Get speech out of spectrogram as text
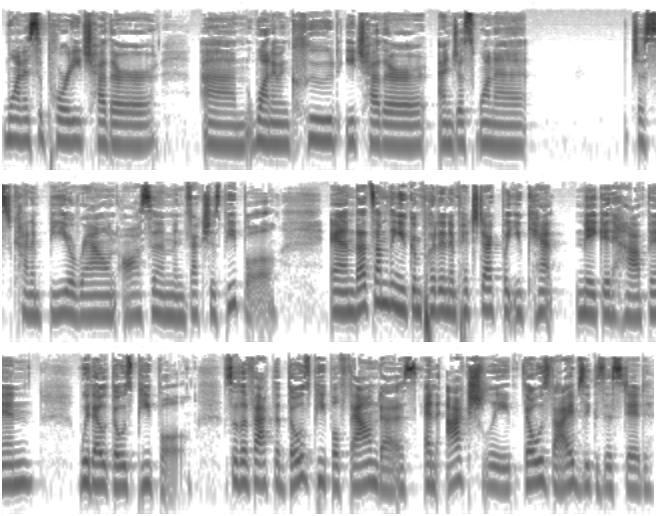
want to support each other, um, want to include each other, and just want to just kind of be around awesome, infectious people. And that's something you can put in a pitch deck, but you can't make it happen without those people. So the fact that those people found us and actually those vibes existed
